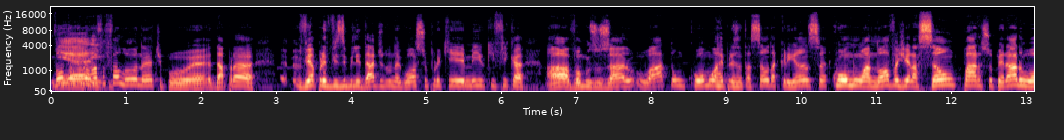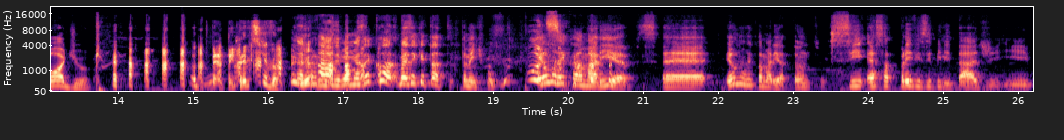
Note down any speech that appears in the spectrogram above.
Volta E ao que aí- o Rafa falou, né? Tipo, é, dá pra ver a previsibilidade do negócio porque meio que fica, ah, vamos usar o Atom como a representação da criança, como a nova geração para superar o ódio. É bem previsível. É previsível, mas é claro. Mas é que tá também, tipo, eu não reclamaria. é, eu não reclamaria tanto se essa previsibilidade e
